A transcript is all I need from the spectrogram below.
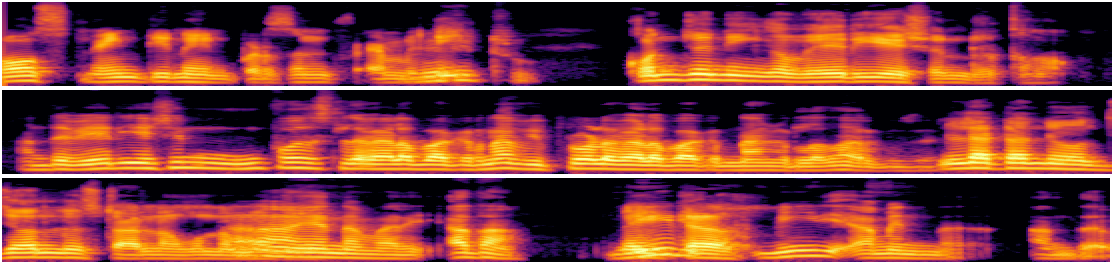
most ninety nine percent family கொஞ்சம் நீங்கள் வேரியேஷன் இருக்கலாம். அந்த வேரியேஷன் இன்ஃபோசிஸ்ல வேலை பார்க்கறனா விப்ரோல வேலை பார்க்கறனாங்கிறதுல தான் இருக்கும் சார். இல்லாட்டா நீ ஜேர்னலிஸ்ட் ஆகலாம் என்ன மாதிரி. அதான். ரைட்டா மீடி ஐ மீன் அந்த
